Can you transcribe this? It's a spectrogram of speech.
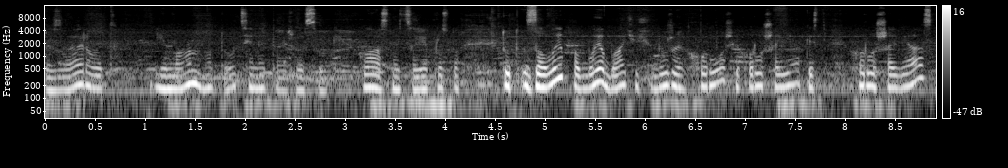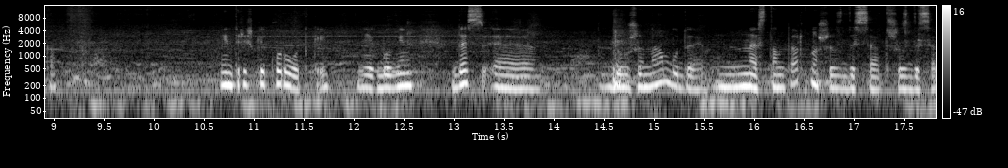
резервет, і манго, то ціни теж високі. Класний це. Я просто тут залипа, бо я бачу, що дуже хороший, хороша якість, хороша в'язка. Він трішки короткий. Якби він десь е, довжина буде не стандартно 60-65,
